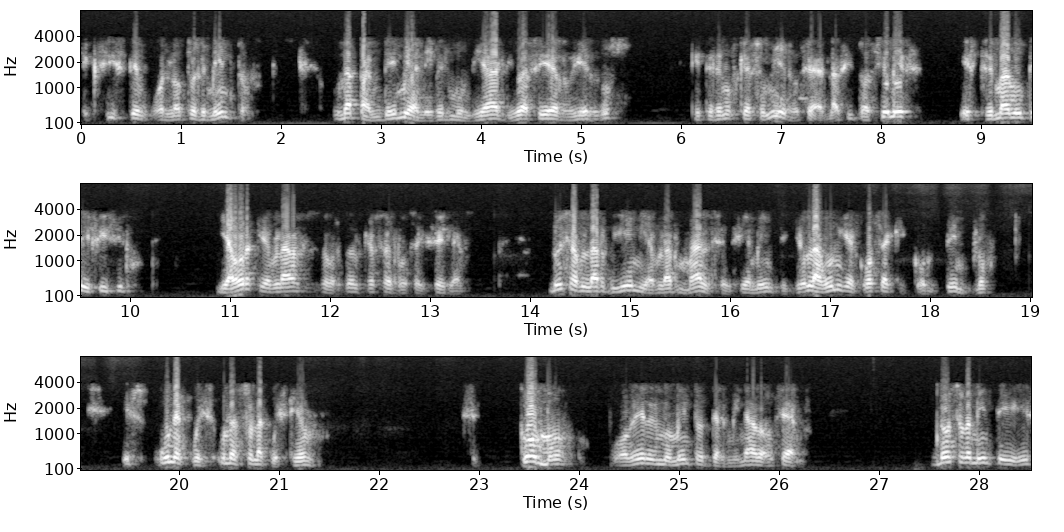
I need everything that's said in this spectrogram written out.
existe el otro elemento, una pandemia a nivel mundial y una serie de riesgos que tenemos que asumir. O sea, la situación es extremadamente difícil. Y ahora que hablabas sobre todo el caso de Rosa Isela, no es hablar bien ni hablar mal, sencillamente. Yo la única cosa que contemplo es una, una sola cuestión. ¿Cómo poder en momento determinado, o sea, no solamente es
